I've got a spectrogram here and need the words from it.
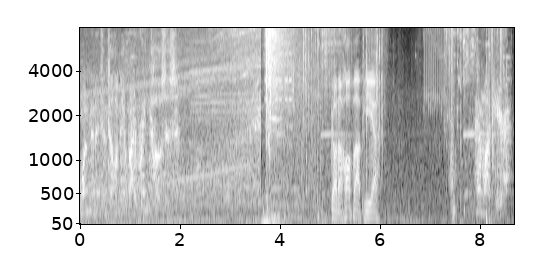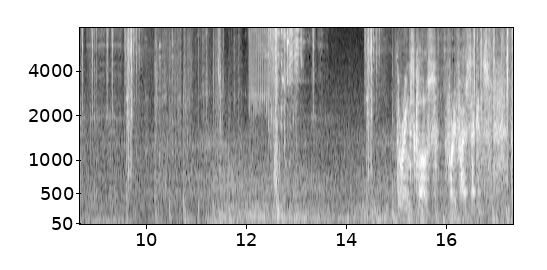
One minute until the nearby ring closes. Gotta hop up here. Hemlock here. The ring's close. 45 seconds. The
